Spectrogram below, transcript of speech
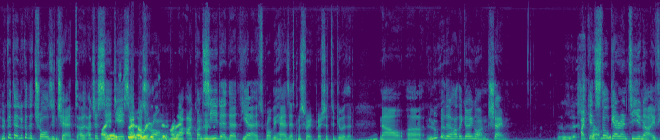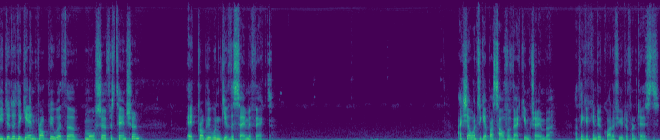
Look at the look at the trolls in chat. I, I just said know, yes, I was wrong. straight on it. I, I conceded that yeah, it probably has atmospheric pressure to do with it. Now uh, look at the, how they're going on. Shame. The I can still guarantee you now, if you did it again properly with uh, more surface tension, it probably wouldn't give the same effect. Actually, I want to get myself a vacuum chamber. I think I can do quite a few different tests.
